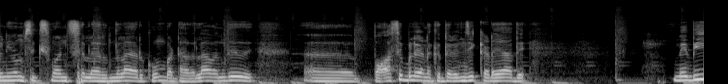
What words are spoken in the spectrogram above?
மினிமம் சிக்ஸ் மந்த்ஸில் இருந்துலாம் இருக்கும். பட் அதெல்லாம் வந்து பாசிபிள் எனக்கு தெரிஞ்சு கிடையாது. மேபி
